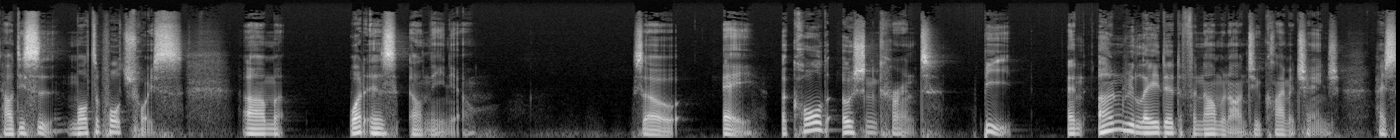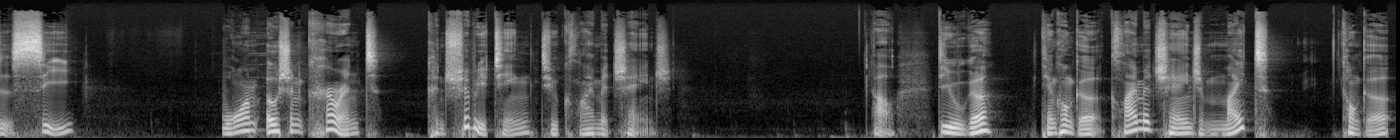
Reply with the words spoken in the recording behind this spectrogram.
好，第四，multiple choice。嗯、um,。what is El Nino? So, A, a cold ocean current. B, an unrelated phenomenon to climate change. 还是 C, warm ocean current contributing to climate change. 好，第五个填空格，climate change might 空格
